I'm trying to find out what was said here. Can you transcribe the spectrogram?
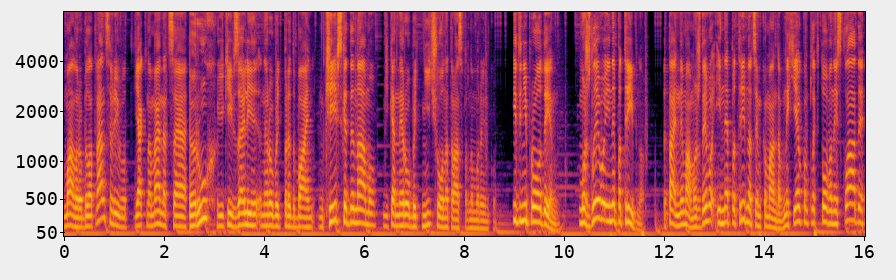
мало робила трансферів. От як на мене, це рух, який взагалі не робить передбань, Київське Динамо, яке не робить нічого на трансферному ринку, і Дніпро 1 Можливо, і не потрібно. Питань нема, можливо, і не потрібно цим командам. В них є укомплектовані склади,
